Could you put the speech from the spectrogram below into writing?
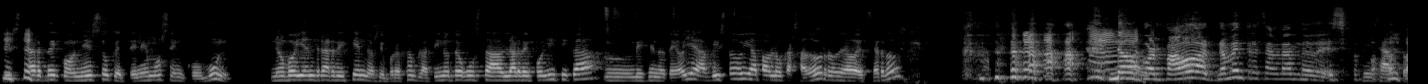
conquistarte con eso que tenemos en común. No voy a entrar diciendo, si por ejemplo a ti no te gusta hablar de política, mm, diciéndote, oye, ¿has visto hoy a Pablo Casado rodeado de cerdos? no, por favor, no me entres hablando de eso. Exacto,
